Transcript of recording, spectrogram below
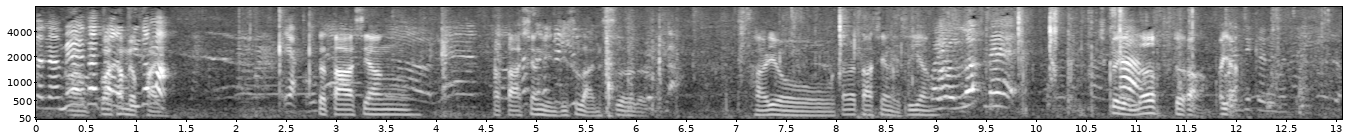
真的没有啊，不然他没有拍。哎呀，这大象，它大象眼睛是蓝色的，还有那个大象也是一样，有乐嘞，这个有 love 的啊。哎呀，这个你们讲，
